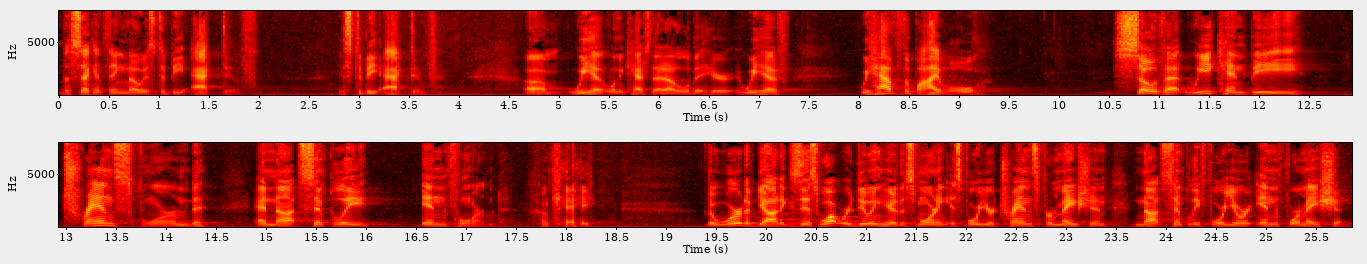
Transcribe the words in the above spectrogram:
The second thing, though, is to be active. Is to be active. Um, we have, let me catch that out a little bit here. We have, we have the Bible so that we can be transformed and not simply informed. Okay? The Word of God exists. What we're doing here this morning is for your transformation, not simply for your information.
